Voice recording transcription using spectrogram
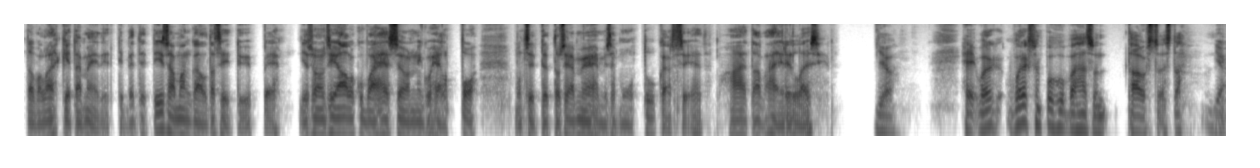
tavallaan, ketä me etettiin. Me etettiin samankaltaisia tyyppejä, ja se on siinä alkuvaiheessa se on niinku helppoa, mutta sitten tosiaan myöhemmin se muuttuu myös siihen, että haetaan vähän erilaisia. Joo. Hei, voidaanko me puhua vähän sun taustoista, niin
